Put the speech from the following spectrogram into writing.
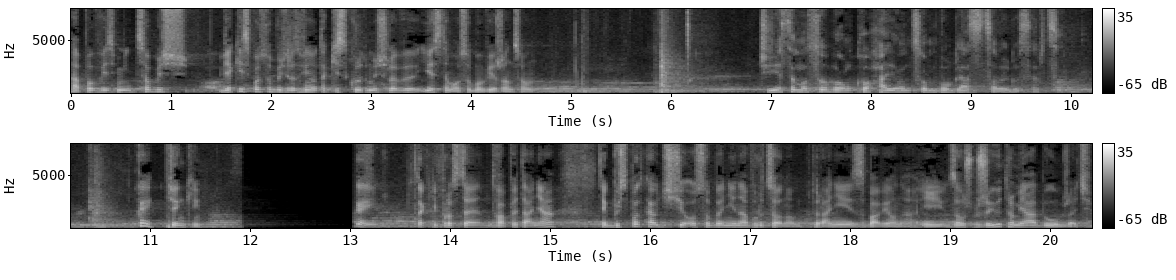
A powiedz mi, co byś, w jaki sposób byś rozwinął taki skrót myślowy, jestem osobą wierzącą? Czyli jestem osobą kochającą Boga z całego serca. Okej, okay, dzięki. Okej, okay, takie proste dwa pytania. Jakbyś spotkał dzisiaj osobę nienawróconą, która nie jest zbawiona i załóżmy, że jutro miałaby umrzeć,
